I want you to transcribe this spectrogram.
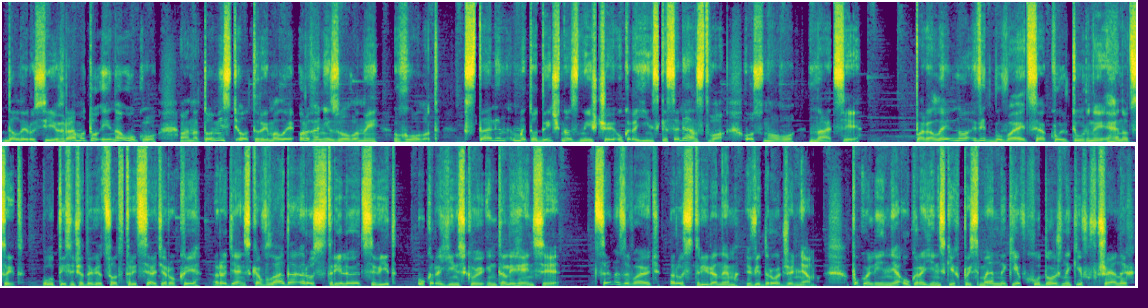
дали Росії грамоту і науку, а натомість отримали організований голод. Сталін методично знищує українське селянство, основу нації. Паралельно відбувається культурний геноцид. У 1930-ті роки радянська влада розстрілює цвіт української інтелігенції. Це називають розстріляним відродженням. Покоління українських письменників, художників, вчених,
